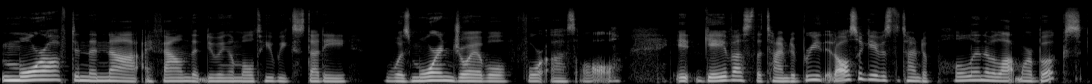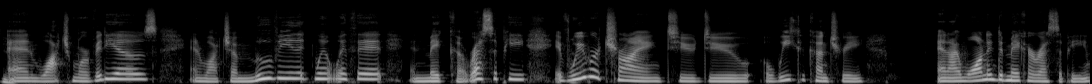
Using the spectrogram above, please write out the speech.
more often than not, I found that doing a multi week study was more enjoyable for us all. It gave us the time to breathe. It also gave us the time to pull in a lot more books and watch more videos and watch a movie that went with it and make a recipe. If we were trying to do a week a country and I wanted to make a recipe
